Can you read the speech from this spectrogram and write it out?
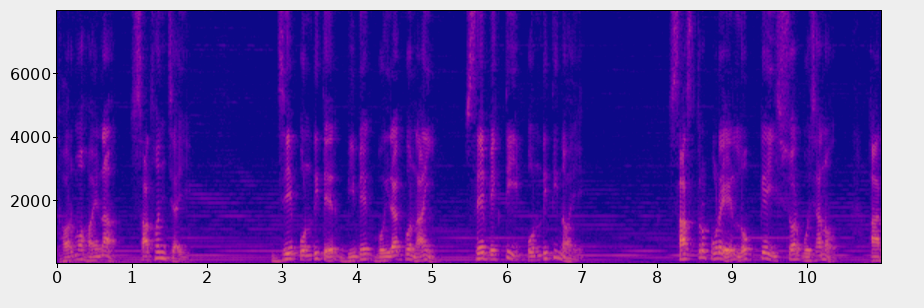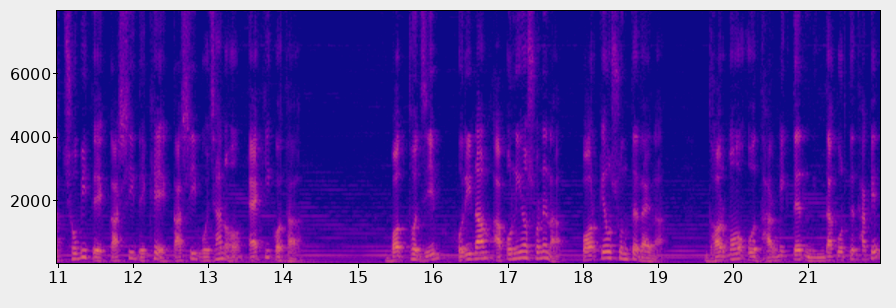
ধর্ম হয় না, সাধন চাই। যে পণ্ডিতের বিবেক বৈরাগ্য নাই, সে ব্যক্তি পণ্ডিতই নয়। শাস্ত্র পড়ে লোককে ঈশ্বর বোঝানো আর ছবিতে কাশি দেখে কাশি বোঝানো একই কথা। বদ্ধ জীব হরিনাম আপনিও শোনে না, পরকেও শুনতে দেয় না। ধর্ম ও ধার্মিকদের নিন্দা করতে থাকে।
